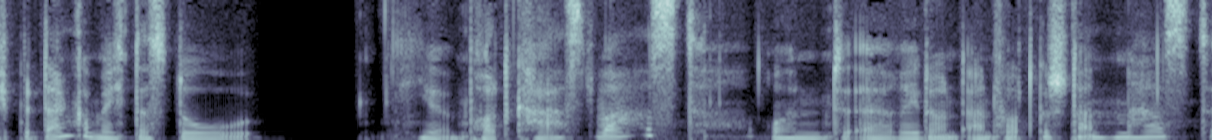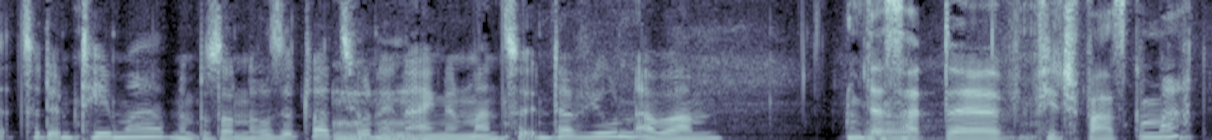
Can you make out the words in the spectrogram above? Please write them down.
ich bedanke mich, dass du hier im Podcast warst und äh, Rede und Antwort gestanden hast zu dem Thema. Eine besondere Situation, mhm. den eigenen Mann zu interviewen, aber Das ja. hat äh, viel Spaß gemacht.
